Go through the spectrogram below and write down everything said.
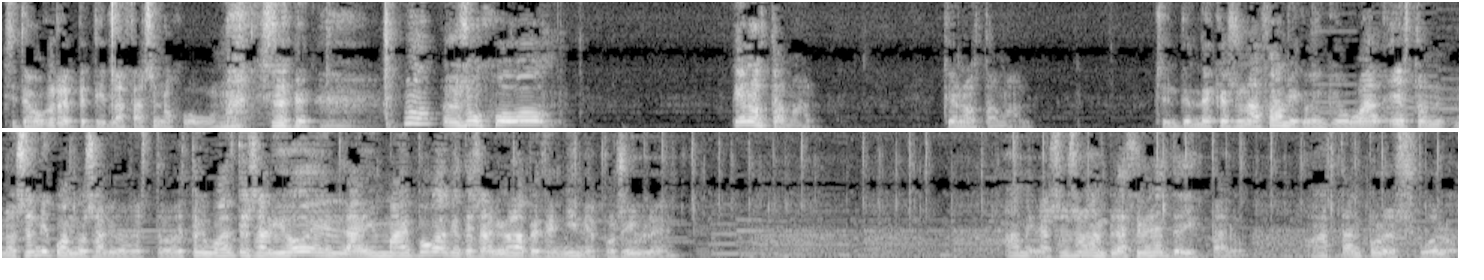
Si tengo que repetir la fase no juego más. no, pero es un juego que no está mal. Que no está mal. Si entiendes que es una Famicom que igual esto, no sé ni cuándo salió esto. Esto igual te salió en la misma época que te salió la PC es posible, ¿eh? Ah, mira, eso son ampliaciones de disparo. Ah, están por el suelo.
